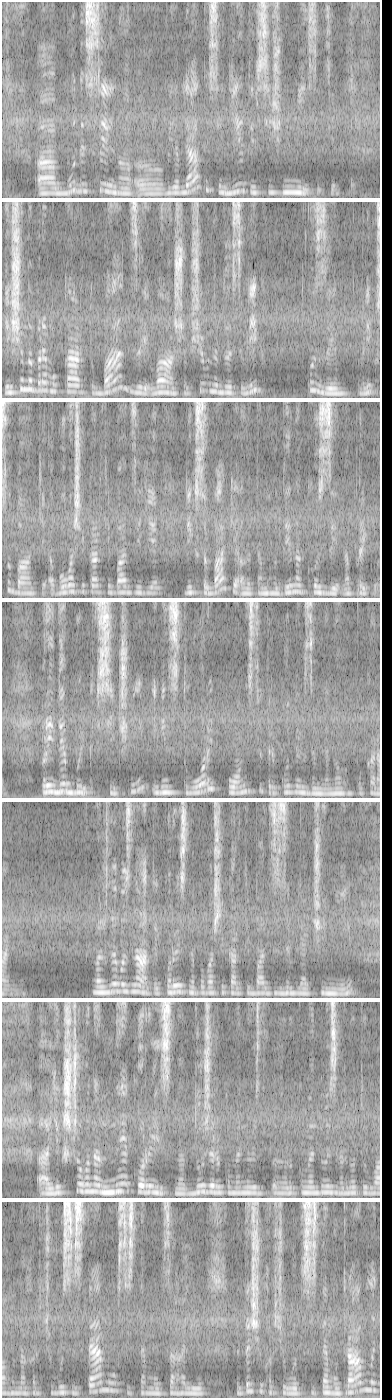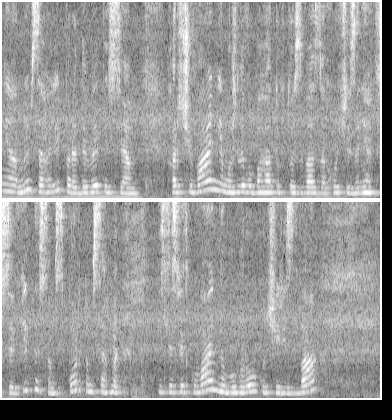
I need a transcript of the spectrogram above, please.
е, буде сильно е, виявлятися, діяти в січні місяці. Якщо ми беремо карту бадзи вашу, якщо ви народилися в рік кози, в рік собаки, або у вашій карті бадзи є рік собаки, але там година кози, наприклад, прийде бик в січні і він створить повністю трикутник земляного покарання. Важливо знати, корисна по вашій карті бадзи земля чи ні. Е, Якщо вона не корисна, дуже рекомендую, рекомендую звернути увагу на харчову систему, систему взагалі не те, що харчову, систему травлення. Ну і взагалі передивитися харчування. Можливо, багато хто з вас захоче зайнятися фітнесом, спортом саме після святкувань Нового року чи Різдва.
